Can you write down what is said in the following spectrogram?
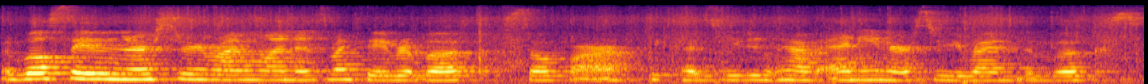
I will say the nursery rhyme one is my favorite book so far because we didn't have any nursery rhymes in books.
